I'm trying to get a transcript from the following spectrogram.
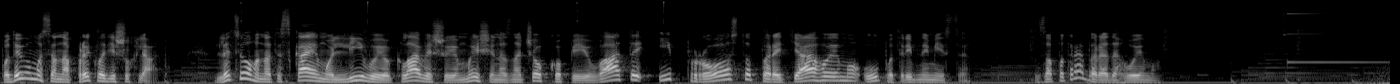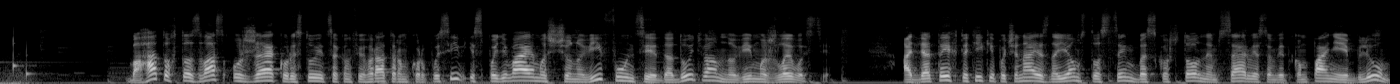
Подивимося на прикладі шухляд. Для цього натискаємо лівою клавішею миші на значок Копіювати і просто перетягуємо у потрібне місце. За потреби редагуємо. Багато хто з вас уже користується конфігуратором корпусів і сподіваємось, що нові функції дадуть вам нові можливості. А для тих, хто тільки починає знайомство з цим безкоштовним сервісом від компанії Bloom,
